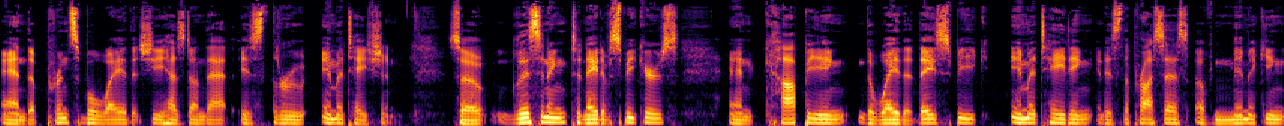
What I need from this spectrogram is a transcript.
and the principal way that she has done that is through imitation. So, listening to native speakers and copying the way that they speak, imitating it is the process of mimicking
